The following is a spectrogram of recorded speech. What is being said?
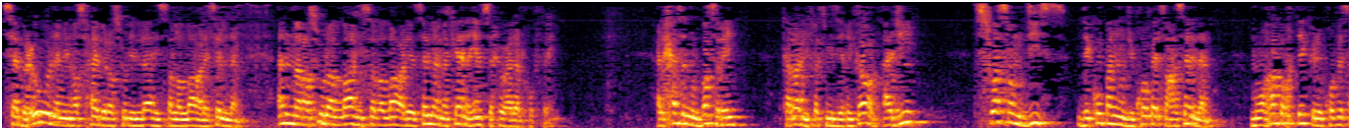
سبعون من أصحاب رسول الله صلى الله عليه وسلم أن رسول الله صلى الله عليه وسلم كان يمسح على الخفين الحسن البصري qu'Allah lui fasse miséricorde, a dit 70 des compagnons du prophète sallam m'ont rapporté que le prophète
